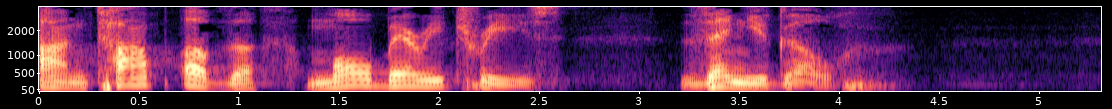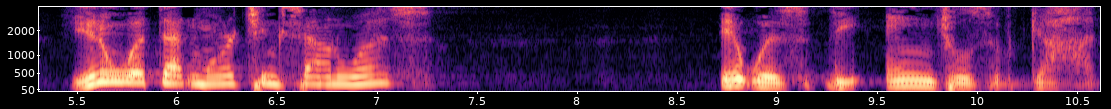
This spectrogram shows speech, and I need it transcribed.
on top of the mulberry trees, then you go. You know what that marching sound was? It was the angels of God.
